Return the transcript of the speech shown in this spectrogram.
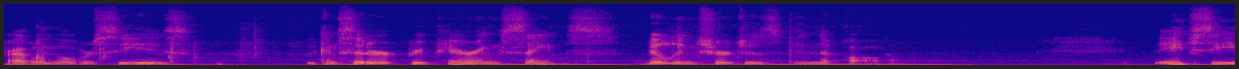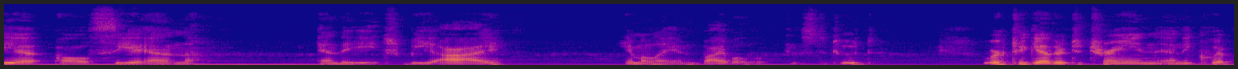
traveling overseas, we consider preparing saints, building churches in Nepal. The HCLCN and the HBI, Himalayan Bible Institute, work together to train and equip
